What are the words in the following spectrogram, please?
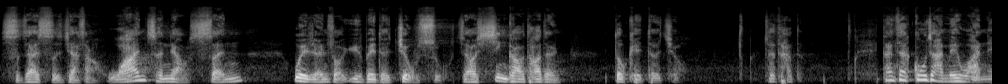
死在十字架上，完成了神。为人所预备的救赎，只要信靠他的人，都可以得救。这是他的，但在工作还没完呢。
